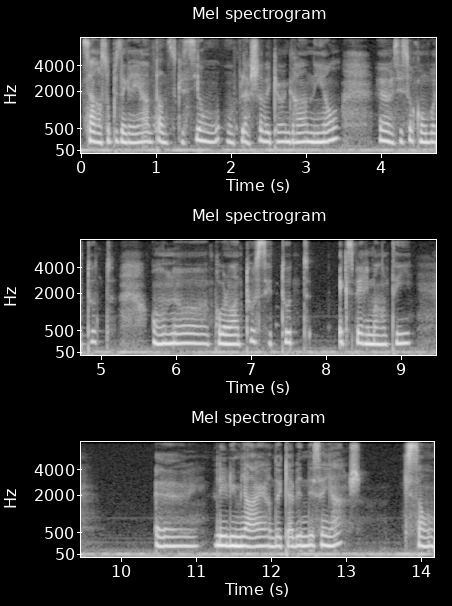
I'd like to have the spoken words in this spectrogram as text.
ça rend ça plus agréable. Tandis que si on, on flash avec un grand néon, euh, c'est sûr qu'on voit tout. On a probablement tous et toutes expérimenté euh, les lumières de cabines d'essayage, qui sont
